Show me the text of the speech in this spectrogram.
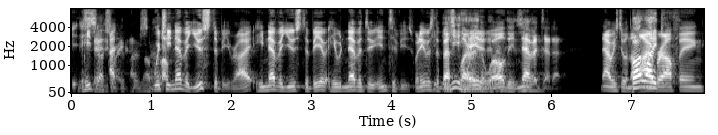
He's, such a good personality. which he never used to be, right? He never used to be. He would never do interviews when he was the best he player in the world. He never did it. Now he's doing the but eyebrow like, thing.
